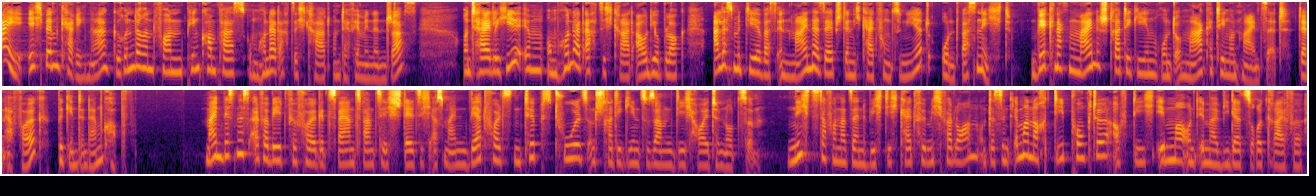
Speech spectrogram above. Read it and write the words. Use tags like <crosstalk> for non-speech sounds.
Hi, ich bin Karina, Gründerin von Pink Kompass um 180 Grad und der Feminine Jazz und teile hier im um 180 Grad Audioblog alles mit dir, was in meiner Selbstständigkeit funktioniert und was nicht. Wir knacken meine Strategien rund um Marketing und Mindset, denn Erfolg beginnt in deinem Kopf. Mein Business-Alphabet für Folge 22 stellt sich aus meinen wertvollsten Tipps, Tools und Strategien zusammen, die ich heute nutze. Nichts davon hat seine Wichtigkeit für mich verloren und es sind immer noch die Punkte, auf die ich immer und immer wieder zurückgreife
